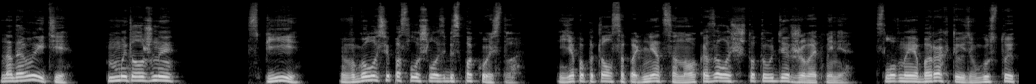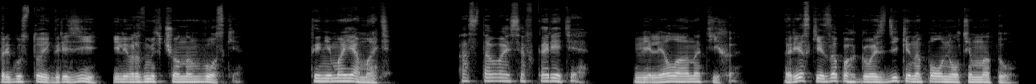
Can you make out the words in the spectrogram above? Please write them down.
Надо выйти. Мы должны...» «Спи!» В голосе послышалось беспокойство. Я попытался подняться, но оказалось, что-то удерживает меня словно я барахтаюсь в густой-пригустой грязи или в размягченном воске. «Ты не моя мать!» «Оставайся в карете», – велела она тихо. Резкий запах гвоздики наполнил темноту.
